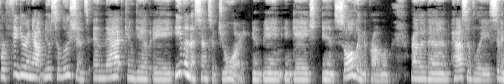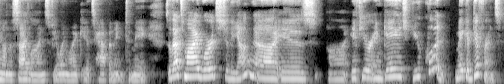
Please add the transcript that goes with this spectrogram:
for figuring out new solutions and that can give a even a sense of joy in being engaged in solving the problem rather than passively sitting on the sidelines feeling like it's happening to me. So that's my words to the young uh, is uh, if you're engaged you could make a difference.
